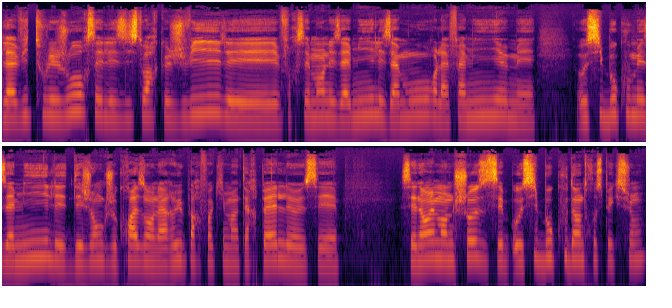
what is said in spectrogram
la vie de tous les jours, c'est les histoires que je vis, les, forcément les amis, les amours, la famille, mais aussi beaucoup mes amis, les, des gens que je croise dans la rue parfois qui m'interpellent. C'est, c'est énormément de choses. C'est aussi beaucoup d'introspection.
